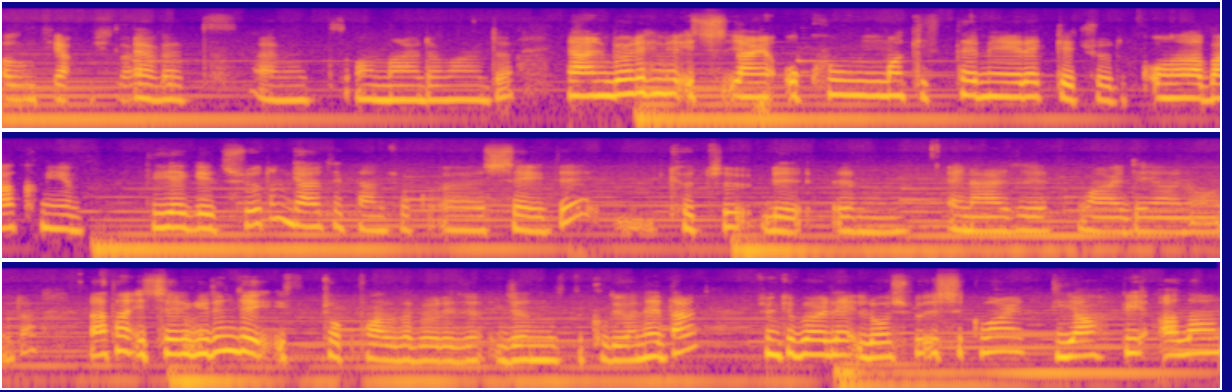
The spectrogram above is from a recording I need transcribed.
alıntı yapmışlar. Evet, evet. Onlar da vardı. Yani böyle hani hiç yani okumak istemeyerek geçiyorduk. Ona da bakmayayım diye geçiyordum. Gerçekten çok e, şeydi. Kötü bir enerji vardı yani orada. Zaten içeri girince çok fazla böyle can- canınız sıkılıyor. Neden? Çünkü böyle loş bir ışık var, siyah bir alan,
